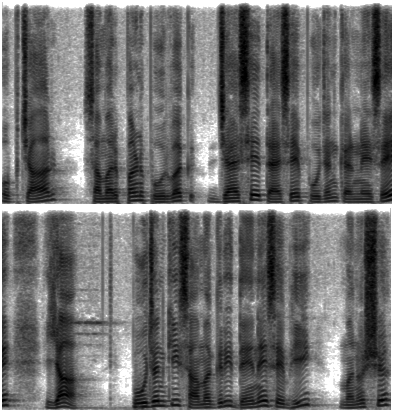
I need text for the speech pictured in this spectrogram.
उपचार, समर्पण पूर्वक जैसे तैसे पूजन करने से या पूजन की सामग्री देने से भी मनुष्य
